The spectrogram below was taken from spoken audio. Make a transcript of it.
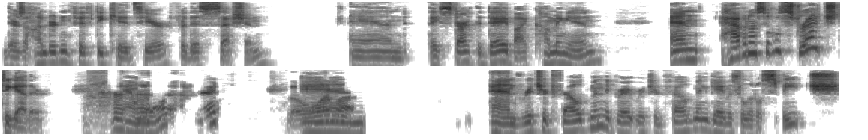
there's 150 kids here for this session, and they start the day by coming in and having us all stretch together. And, stretch, and and Richard Feldman, the great Richard Feldman, gave us a little speech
